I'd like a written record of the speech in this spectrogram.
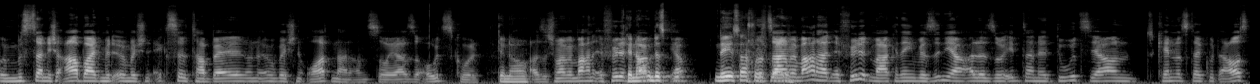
und müsst dann nicht arbeiten mit irgendwelchen Excel-Tabellen und irgendwelchen Ordnern und so, ja, so oldschool. Genau. Also ich meine, wir machen Affiliate Genau, und das ja. Nee, sag ich würde sagen, wir machen halt Affiliate Marketing, wir sind ja alle so Internet-Dudes, ja, und kennen uns da gut aus.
